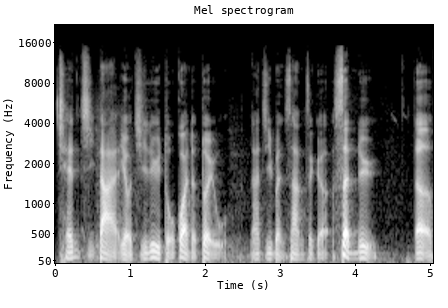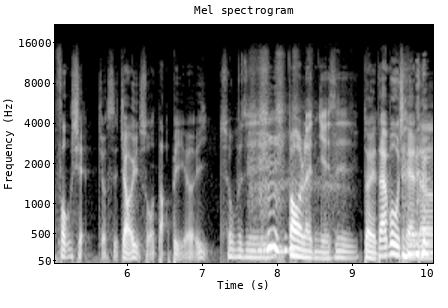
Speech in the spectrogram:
前几大有几率夺冠的队伍，那基本上这个胜率的风险就是交易所倒闭而已。殊不知爆冷也是 对，但目前呢，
